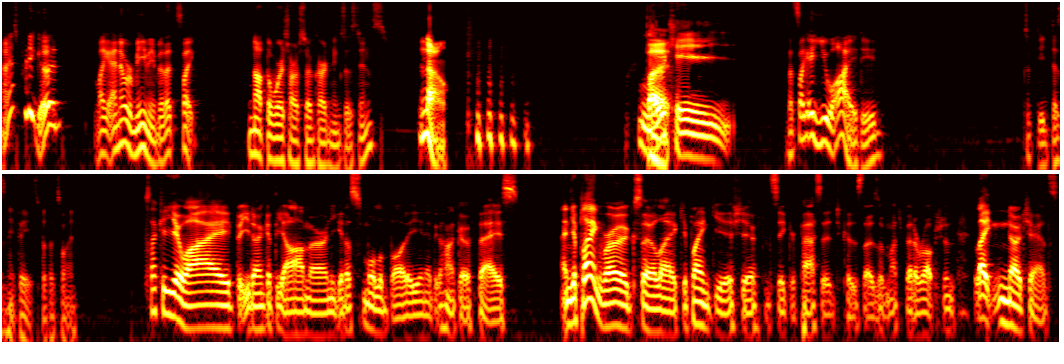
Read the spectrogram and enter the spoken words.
I mean, it's pretty good. Like I know we're memeing, but that's like not the worst Hearthstone card in existence. no, Low key. That's like a UI, dude. Except it doesn't hit face, but that's fine. It's like a UI, but you don't get the armor and you get a smaller body and it can't go face. And you're playing Rogue, so like you're playing Gear Shift and Secret Passage because those are much better options. Like no chance,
